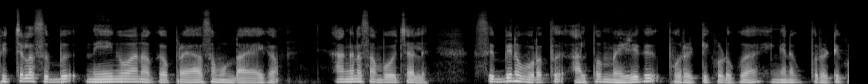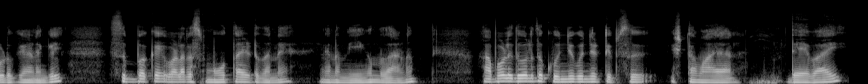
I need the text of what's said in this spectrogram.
പിച്ചുള്ള സിബ് നീങ്ങുവാനൊക്കെ പ്രയാസമുണ്ടായേക്കാം. അങ്ങനെ സംഭവിച്ചാൽ സിബിന് പുറത്ത് അല്പം മെഴുക് പുരട്ടി കൊടുക്കുക. ഇങ്ങനെ പുരട്ടി കൊടുക്കുകയാണെങ്കിൽ സിബൊക്കെ വളരെ സ്മൂത്തായിട്ട് തന്നെ ഇങ്ങനെ നീങ്ങുന്നതാണ്. അപ്പോൾ ഇതുപോലത്തെ കുഞ്ഞു കുഞ്ഞു ടിപ്സ് ഇഷ്ടമായാൽ ദയവായി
